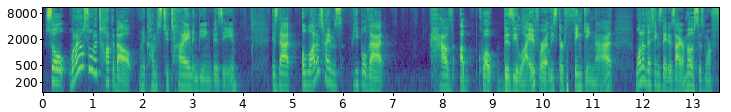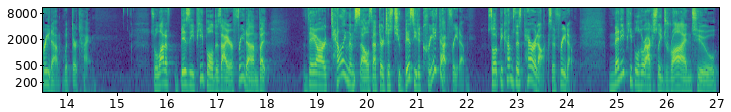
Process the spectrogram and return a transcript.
So, what I also want to talk about when it comes to time and being busy is that a lot of times people that have a quote busy life, or at least they're thinking that, one of the things they desire most is more freedom with their time. So a lot of busy people desire freedom, but they are telling themselves that they're just too busy to create that freedom. So it becomes this paradox of freedom. Many people who are actually drawn to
